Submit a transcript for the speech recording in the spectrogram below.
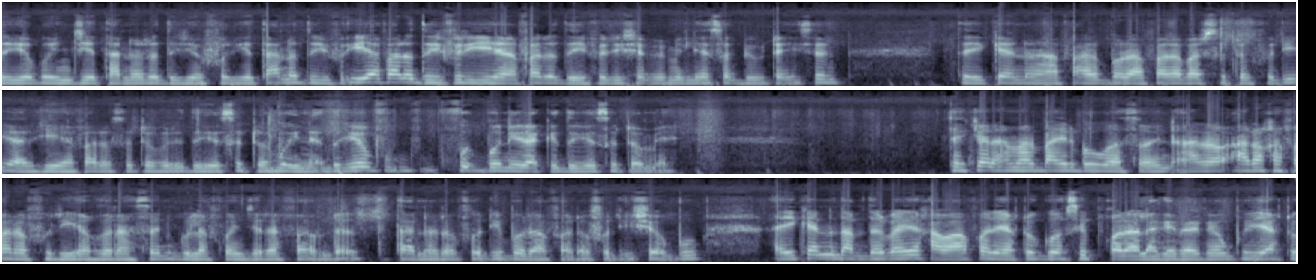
দুইও বইন যে তানোরও দুইও ফুরিয়ে তানও দুই ইয়াফারও দুই ফুরি ইয়াফারও দুই ফুরি সবে মিলিয়া ছবি উঠাইছেন। তো এইখানে আফার বড় আফার আবার ছোটো ফুরি আর হি আফারও ছোটো ফুরি দুইও ছোটো বই না দুইও বনি রাখি দুইও ছোটো মেয়ে। সেইখানে আমার বাইর বউ আছেন আরও আরও খাফারও ফুরি একজন আছেন গোলাপগঞ্জের ফাউন্ডার তানোরও ফুরি বড়াফারও ফুরি সবু এইখানে দামদার বাইরে খাওয়া পরে একটু গসিপ করা লাগে না বই একটু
